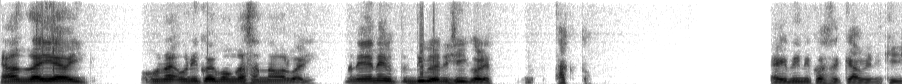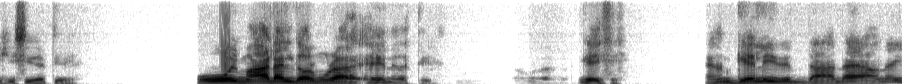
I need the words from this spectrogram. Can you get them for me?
এখন যাই ওই উনি কয়, গঙ্গা সান্না আমার বাড়ি। মানে এনে দিবেন সেই ঘরে থাকতো। একদিন কাছে কেমন কি শিশিরাতে ওই মা ডাল ধর্মরা এনে যাতে গেছি। এখন গেলি দাদা, এখন ওই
